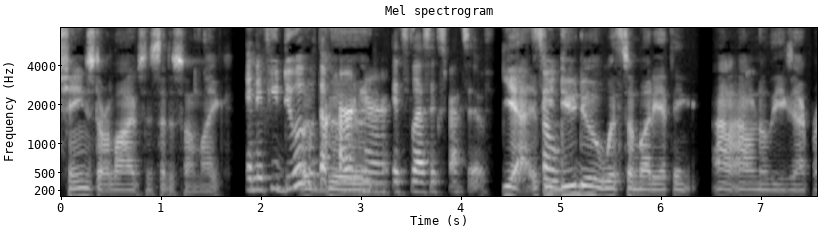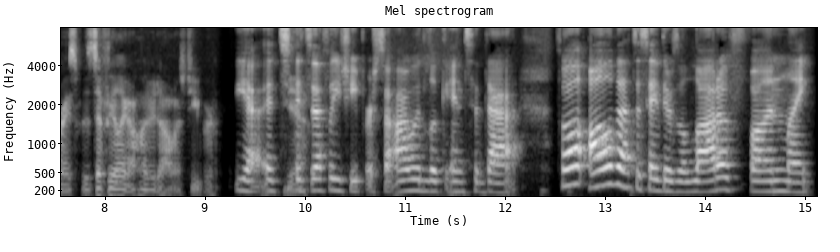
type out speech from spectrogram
Changed our lives instead of some like And if you do it a with a good- partner, it's less expensive. yeah. If So- you do do it with somebody, I think I don't, I don't know the exact price, but it's definitely like a hundred dollars cheaper. Yeah, it's Yeah. it's definitely cheaper. So I would look into that. So all- all of that to say there's a lot of fun like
